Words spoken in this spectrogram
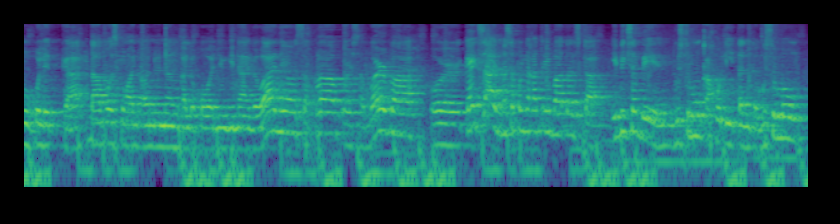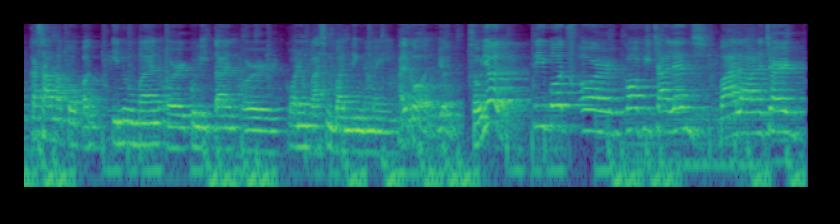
kumukulit ka. Tapos kung ano-ano ng kalokohan yung ginagawa nyo sa club or sa barba or kahit saan. Basta pag naka 3 bottles ka, ibig sabihin, gusto mong kakulitan to. Gusto mong kasama to pag inuman or kulitan or kung anong klaseng bonding na may alcohol. Yun. So yun! 3 bots or coffee challenge. Bahala ka na, Chard.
